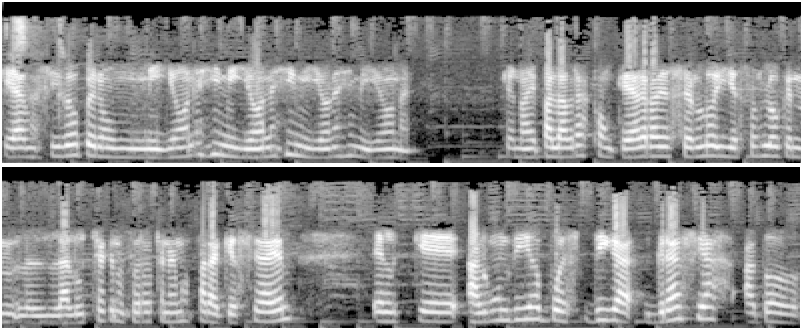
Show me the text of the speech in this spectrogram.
que Exacto. han sido pero millones y millones y millones y millones, que no hay palabras con qué agradecerlo y eso es lo que la lucha que nosotros tenemos para que sea él el que algún día pues diga gracias a todos.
